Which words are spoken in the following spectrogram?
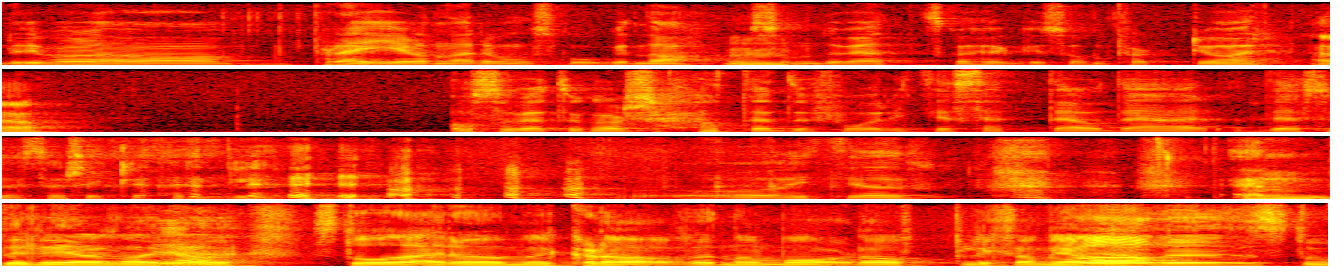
driver og pleier den der ungskogen, da, Mm. som du vet skal hogges om 40 år. Ja. Og så vet du kanskje at det, du får ikke sett det, og det, er- det syns jeg er skikkelig ergerlig. Og ikke Endelig å bare Ja. stå der og med klaven og måle opp, liksom. Ja, det sto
